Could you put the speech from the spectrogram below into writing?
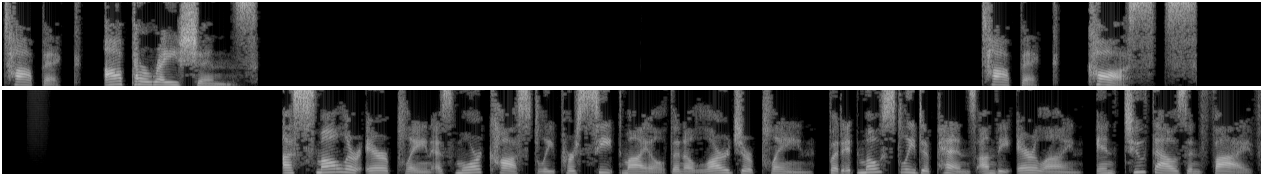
Topic: Operations. Topic: Costs. A smaller airplane is more costly per seat mile than a larger plane, but it mostly depends on the airline. In 2005,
